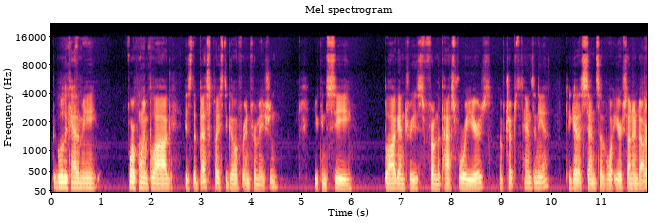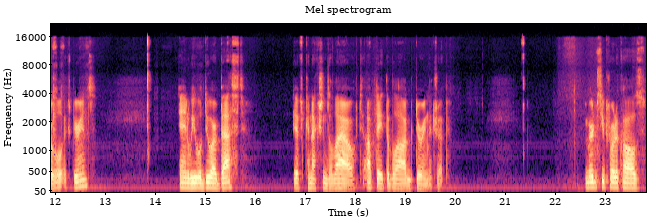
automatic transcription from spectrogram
The Gould Academy four point blog is the best place to go for information. You can see blog entries from the past four years of trips to Tanzania to get a sense of what your son and daughter will experience. And we will do our best, if connections allow, to update the blog during the trip. Emergency protocols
